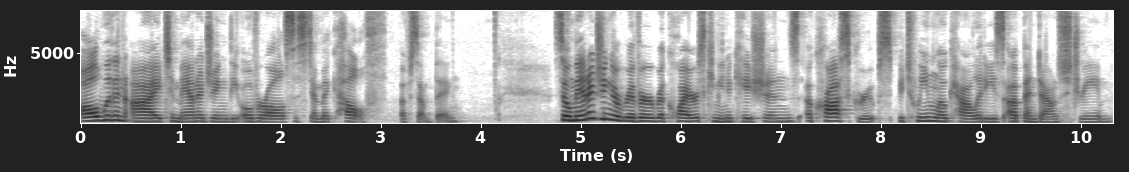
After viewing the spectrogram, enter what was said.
all with an eye to managing the overall systemic health of something. So managing a river requires communications across groups between localities up and downstream,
